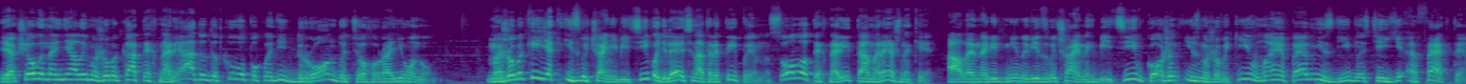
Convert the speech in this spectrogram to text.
Якщо ви найняли межовика технаря, додатково покладіть дрон до цього району. Межовики, як і звичайні бійці, поділяються на три типи: соло, технарі та мережники. Але на відміну від звичайних бійців, кожен із межовиків має певні здібності й ефекти.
